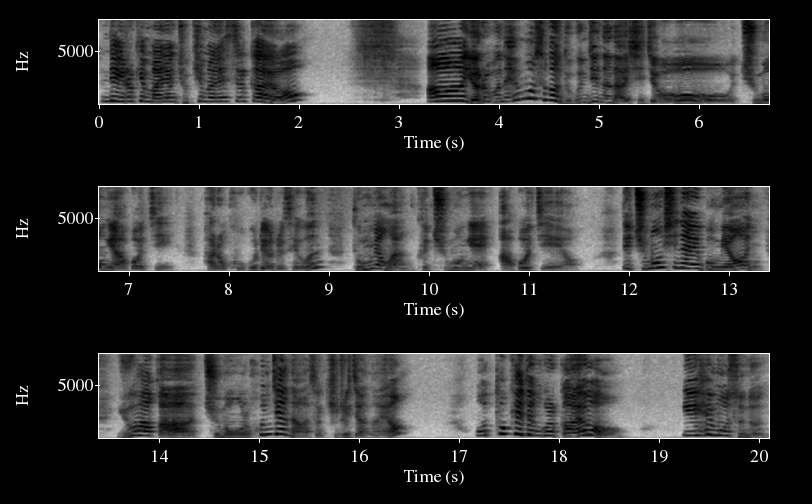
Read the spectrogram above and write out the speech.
근데 이렇게 마냥 좋기만 했을까요? 아, 여러분 해모수가 누군지는 아시죠? 주몽의 아버지. 바로 고구려를 세운 동명왕 그 주몽의 아버지예요. 근데 주몽 신화에 보면 유아가 주몽을 혼자 낳아서 기르잖아요? 어떻게 된 걸까요? 이 해모수는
